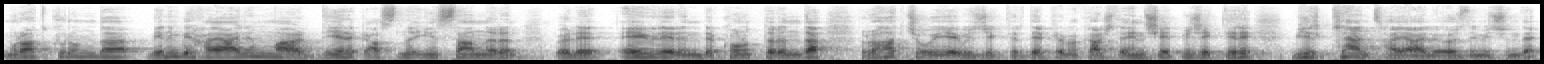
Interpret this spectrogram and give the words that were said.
Murat Kurum da benim bir hayalim var diyerek aslında insanların böyle evlerinde, konutlarında rahatça uyuyabilecekleri, depreme karşı da endişe etmeyecekleri bir kent hayali özlemi içinde.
